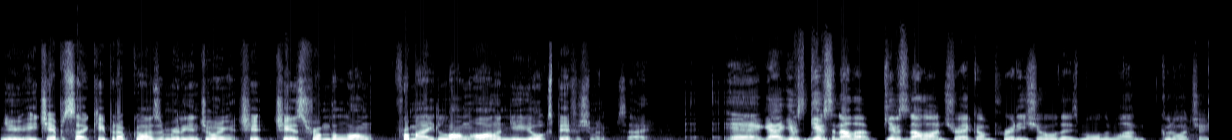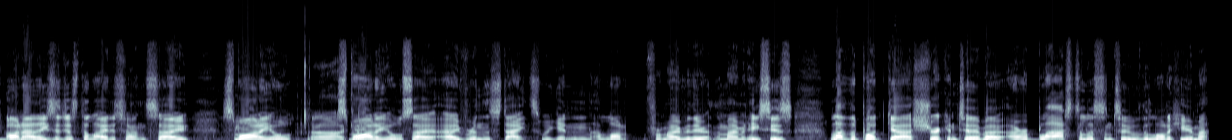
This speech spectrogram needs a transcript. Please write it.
new each episode. Keep it up, guys. I'm really enjoying it. Cheers from the long from a Long Island, New York spearfisherman. So Yeah, go give us give us another give us another one, Shrek. I'm pretty sure there's more than one good iTunes. Oh no, these are just the latest ones. So Smiley, all, Oh, okay. Smiley, also over in the states, we're getting a lot from over there at the moment. He says, "Love the podcast. Shrek and Turbo are a blast to listen to with a lot of humour.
